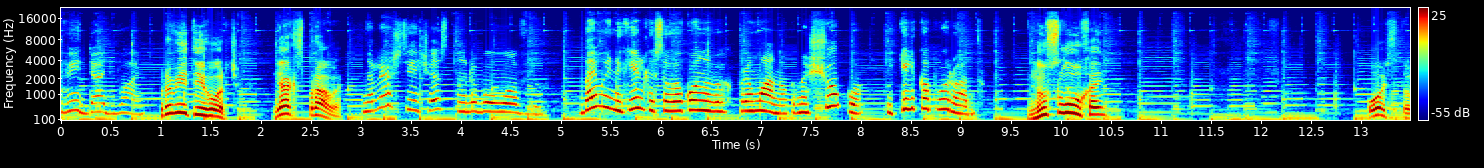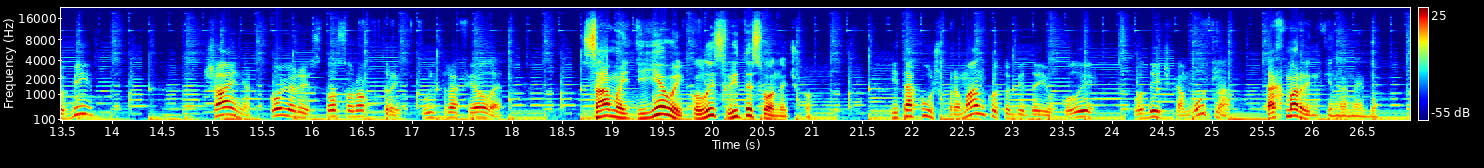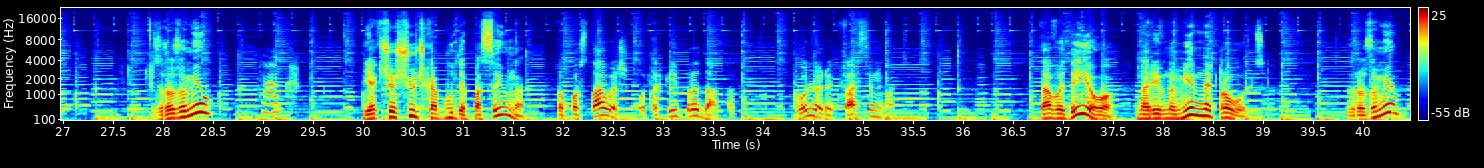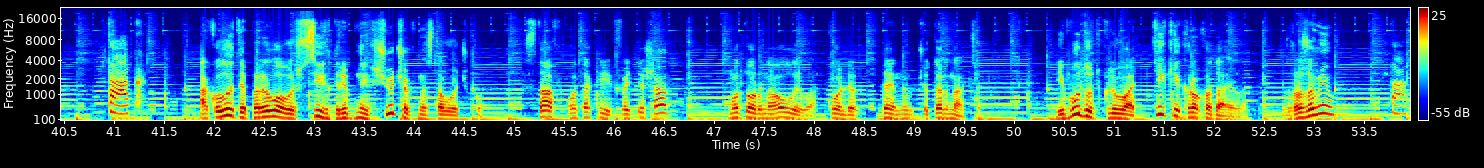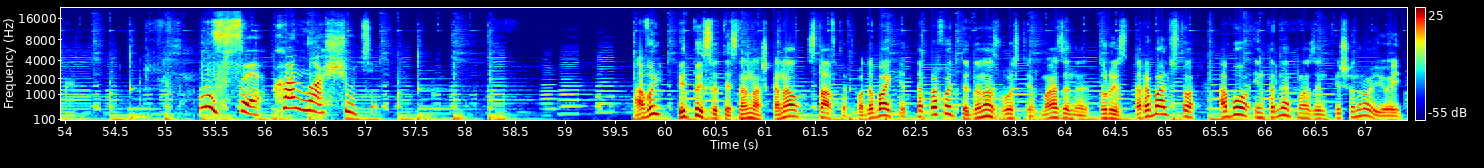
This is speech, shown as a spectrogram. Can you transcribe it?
Привіт, дядь Вань. Привіт, Ігорчик! Як справи? Нарешті я чесно риболовлю. Дай мені кілька силиконових приманок на щуку і кілька порад. Ну слухай. Ось тобі шайнер в кольорі 143 ультрафіолет. Самий дієвий, коли світить сонечко. І таку ж приманку тобі даю, коли водичка мутна та хмаринки на небі. Зрозумів? Так. Якщо щучка буде пасивна, то поставиш отакий предатор в кольорі К-17. Та веди його на рівномірний проводці. Зрозумів? Так. А коли ти переловиш всіх дрібних щучок на ставочку, став отакий фетішат, моторна олива, колір D014, і будуть клювати тільки крокодайли. Зрозумів? Так. Ну все, хана щуці. А ви підписуйтесь на наш канал, ставте вподобайки та приходьте до нас в гості в магазини Турист та Рибальство або інтернет-магазин Fish.ro.ua.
